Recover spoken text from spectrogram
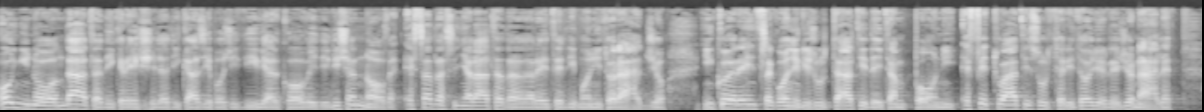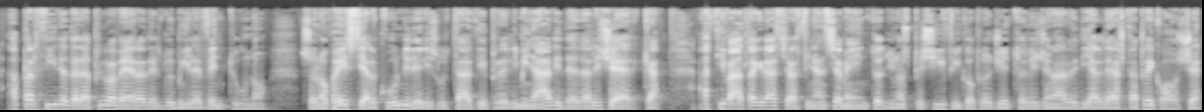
Ogni nuova ondata di crescita di casi positivi al Covid-19 è stata segnalata dalla rete di monitoraggio in coerenza con i risultati dei tamponi effettuati sul territorio regionale a partire dalla primavera del 2021. Sono questi alcuni dei risultati preliminari della ricerca attivata grazie al finanziamento di uno specifico progetto regionale di allerta precoce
